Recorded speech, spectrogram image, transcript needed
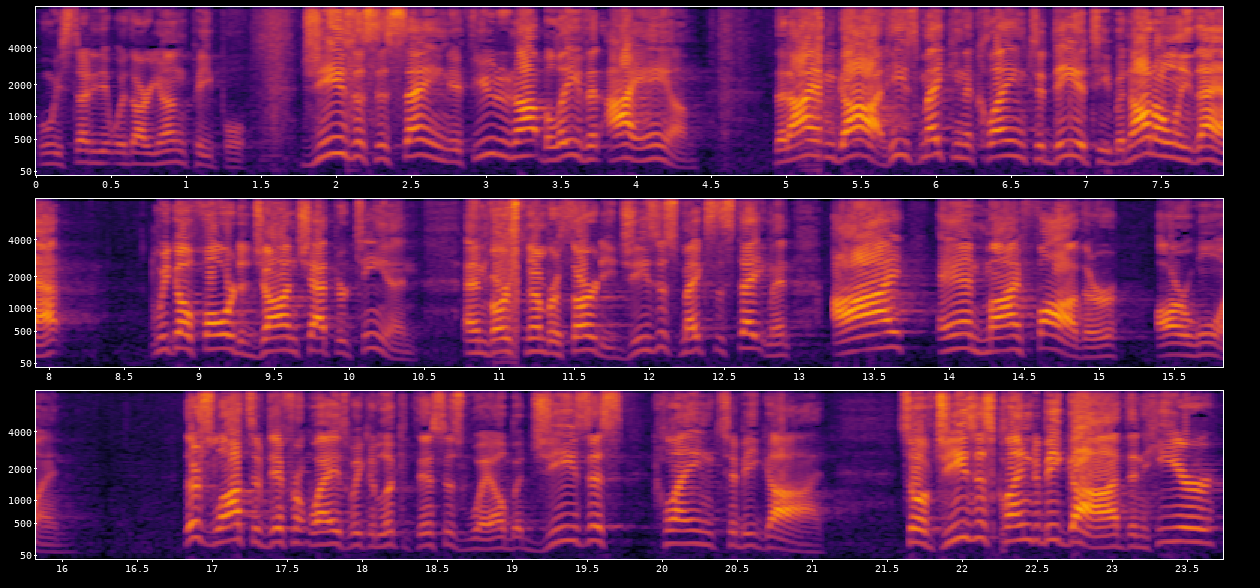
when we studied it with our young people. Jesus is saying, if you do not believe that I am, that I am God, he's making a claim to deity. But not only that, we go forward to John chapter 10 and verse number 30. Jesus makes the statement, I and my Father are one. There's lots of different ways we could look at this as well, but Jesus claimed to be God. So if Jesus claimed to be God, then here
